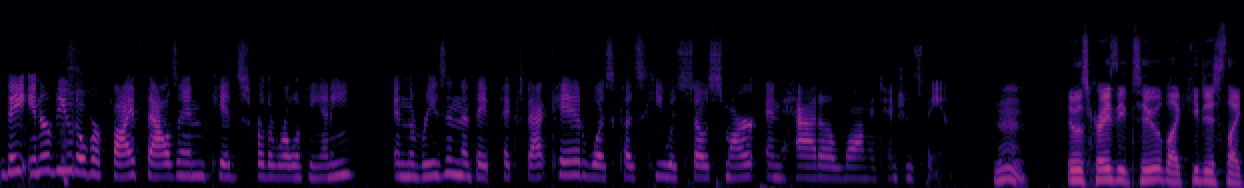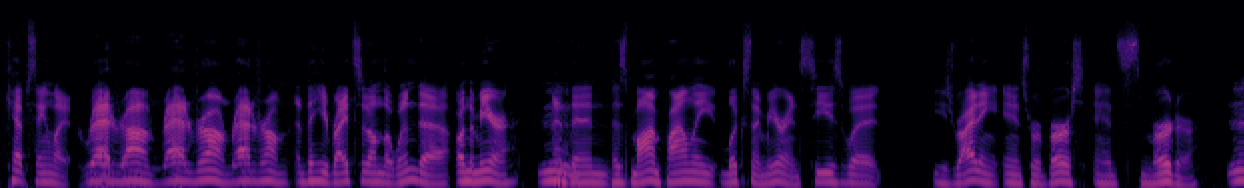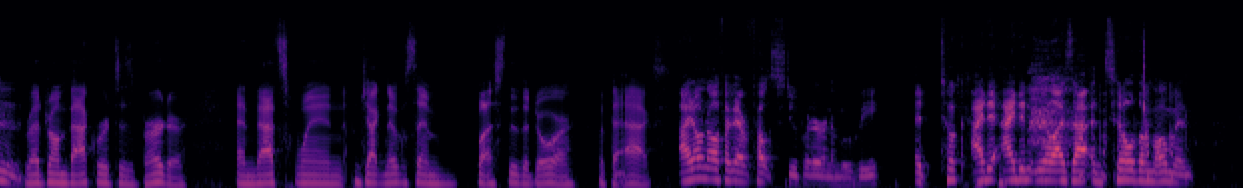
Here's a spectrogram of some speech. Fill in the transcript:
they interviewed over 5,000 kids for the role of Danny. And the reason that they picked that kid was because he was so smart and had a long attention span. Hmm. it was crazy too. Like he just like kept saying like red rum, red rum, red rum, and then he writes it on the window or on the mirror, Mm. and then his mom finally looks in the mirror and sees what he's writing, and it's reverse, and it's murder. Mm. Red rum backwards is murder, and that's when Jack Nicholson busts through the door with the axe. I don't know if I've ever felt stupider in a movie. It took I did I didn't realize that until the moment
